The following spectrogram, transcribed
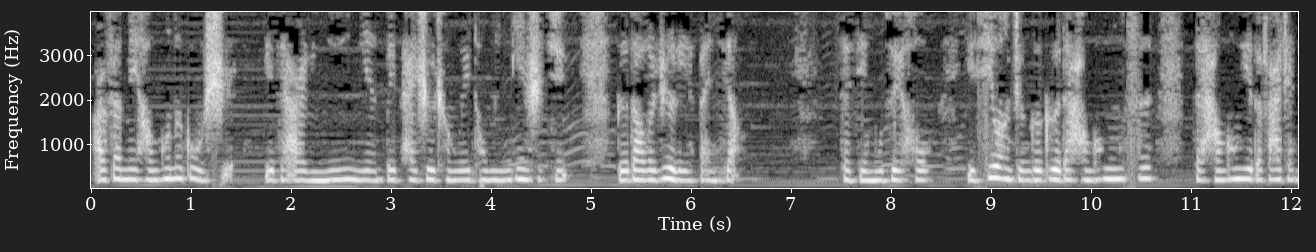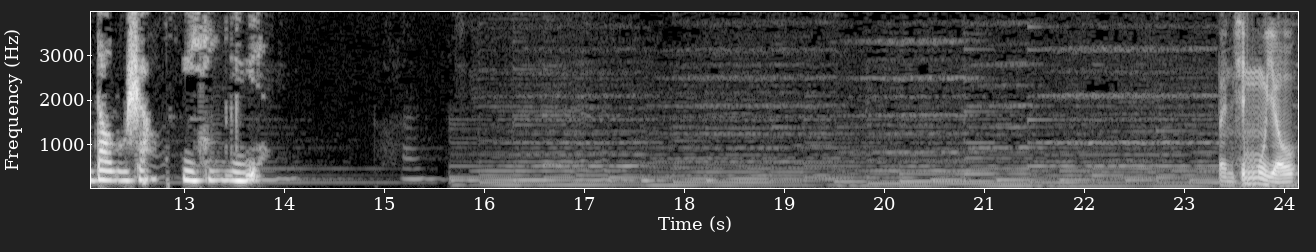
而泛美航空的故事也在二零一一年被拍摄成为同名电视剧，得到了热烈反响。在节目最后，也希望整个各大航空公司在航空业的发展道路上愈行愈远。本节目由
